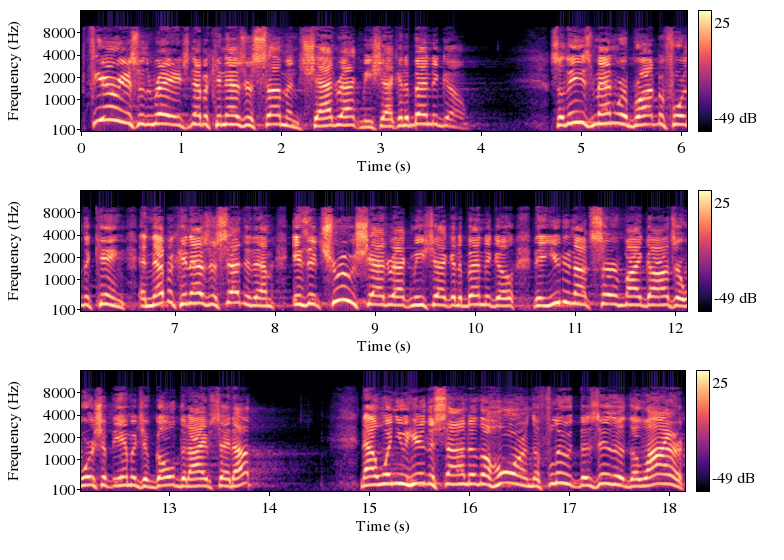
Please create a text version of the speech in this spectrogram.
Furious with rage, Nebuchadnezzar summoned Shadrach, Meshach, and Abednego. So these men were brought before the king, and Nebuchadnezzar said to them, Is it true, Shadrach, Meshach, and Abednego, that you do not serve my gods or worship the image of gold that I have set up? Now, when you hear the sound of the horn, the flute, the zither, the lyre,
